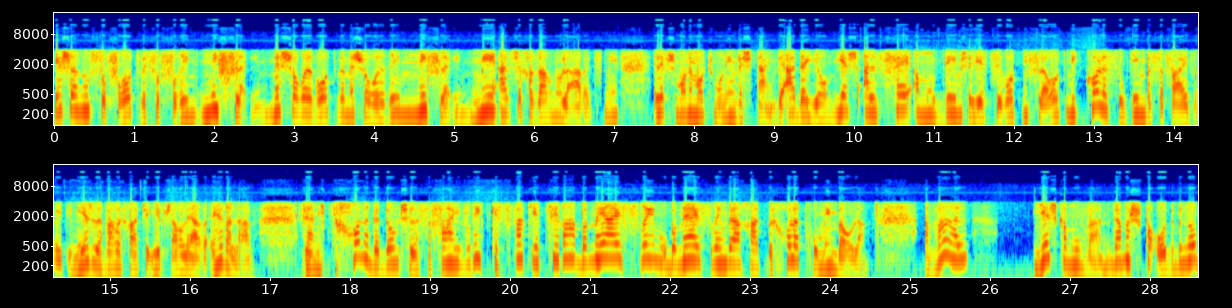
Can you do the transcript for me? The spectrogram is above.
יש לנו סופרות וסופרים נפלאים, משוררות ומשוררים נפלאים, מאז שחזרנו לארץ, מ-1882 ועד היום. יש אלפי עמודים של יצירות נפלאות מכל הסוגים בשפה העברית. אם יש דבר אחד שאי אפשר לערער עליו, זה הניצחון הגדול של השפה העברית כשפת יצירה במאה ה-20 ובמאה ה-21 בכל התחומים בעולם. אבל יש כמובן גם השפעות בנות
